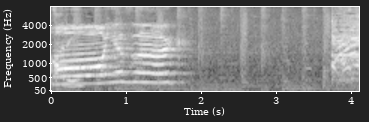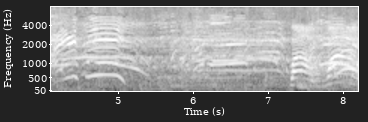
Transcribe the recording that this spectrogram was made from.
Aa yazık. Wow, wow.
